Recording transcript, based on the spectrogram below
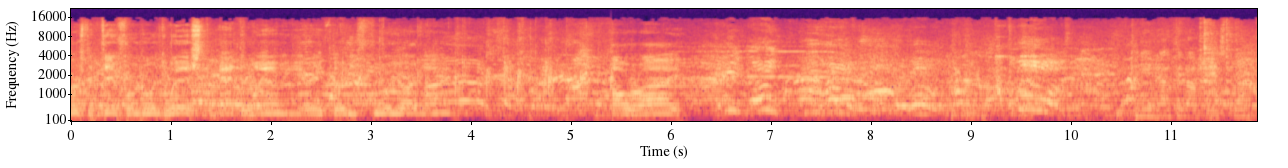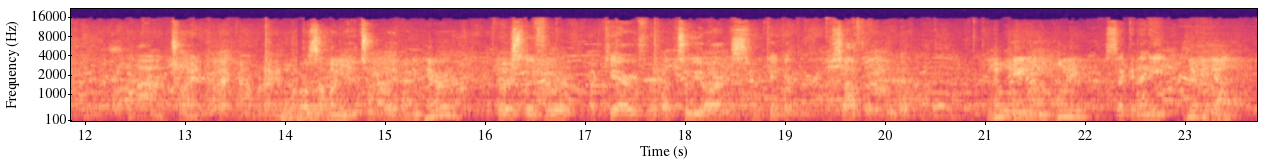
First and 10 for Northwest at the Wyoming area, 34 yard line. Power I. Can you dunk it on Facebook? I'm trying to get back on, but I'm going to put this up on YouTube later. the Firstly for a carry for about two yards. We can't get the software to boot up. no gain on the play, Second and eight. second down.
